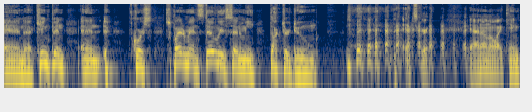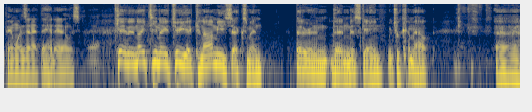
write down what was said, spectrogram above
and uh, Kingpin, and of course Spider-Man's deadliest enemy, Doctor Doom. That's great. Yeah, I don't know why Kingpin wasn't at the head of that list. Okay, in 1992, you had Konami's X-Men, better than, than this game, which would come out uh,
